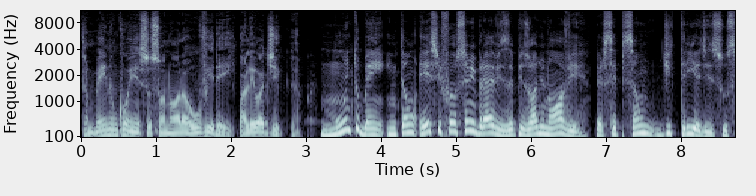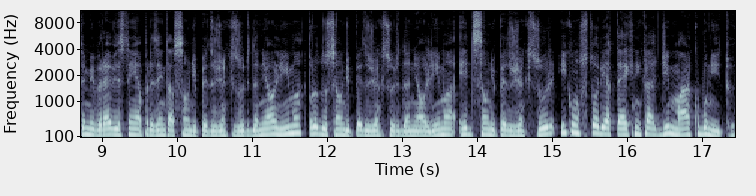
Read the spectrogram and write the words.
Também não conheço Sonora, ouvirei. Valeu a dica. Muito bem, então esse foi o Semibreves, episódio 9, Percepção de Tríades. O Semibreves tem a apresentação de Pedro Janquizur e Daniel Lima, produção de Pedro Janquizur e Daniel Lima, edição de Pedro Janquizur e consultoria técnica de Marco Bonito.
